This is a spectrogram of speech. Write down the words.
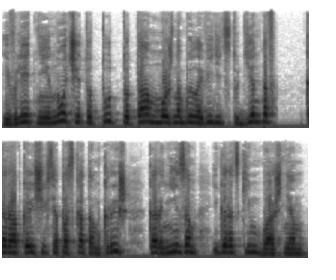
и в летние ночи то тут, то там можно было видеть студентов, карабкающихся по скатам крыш, карнизам и городским башням.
